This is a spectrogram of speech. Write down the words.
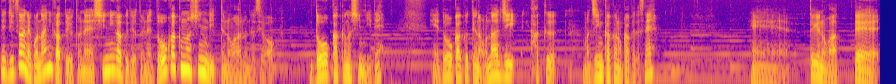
で、実はね、これ何かというとね、心理学で言うとね、同格の心理っていうのがあるんですよ。同格の心理ね。えー、同格っていうのは同じ格、まあ、人格の格ですね。えー、というのがあって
